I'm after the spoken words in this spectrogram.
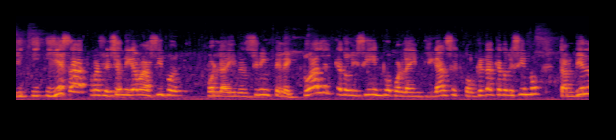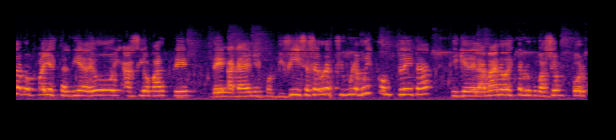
Y, esa reflexión, digamos así, por, por la dimensión intelectual del catolicismo, por las implicancias concretas del catolicismo, también lo acompaña hasta el día de hoy, ha sido parte de academias pontificias, es una figura muy completa y que de la mano de esta preocupación por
